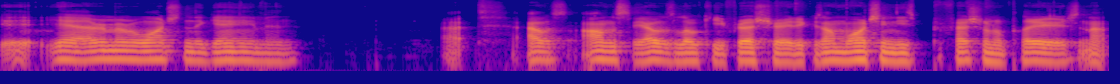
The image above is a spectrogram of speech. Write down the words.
eh, yeah, I remember watching the game and I, I was honestly I was low key frustrated because I'm watching these professional players not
